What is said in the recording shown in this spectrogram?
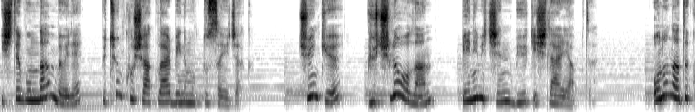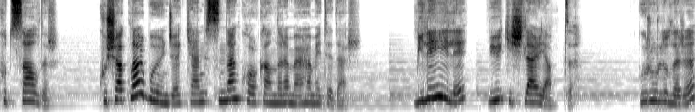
İşte bundan böyle bütün kuşaklar beni mutlu sayacak. Çünkü güçlü olan benim için büyük işler yaptı. Onun adı kutsaldır. Kuşaklar boyunca kendisinden korkanlara merhamet eder. Bileğiyle büyük işler yaptı. Gururluları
